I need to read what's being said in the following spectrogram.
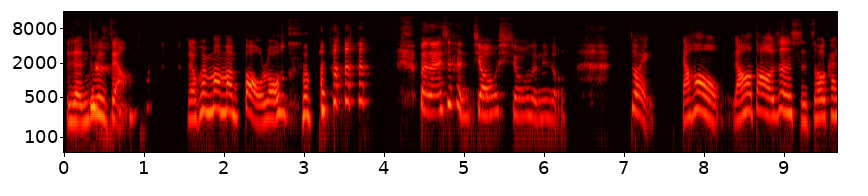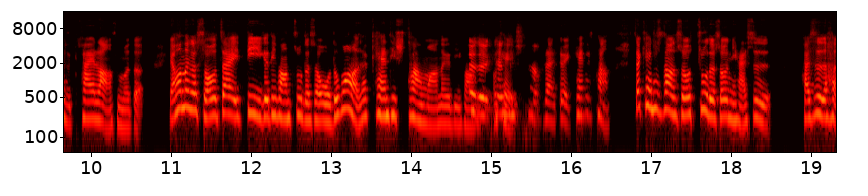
人就是这样，人会慢慢暴露。本来是很娇羞的那种，对。然后，然后到认识之后开始开朗什么的。然后那个时候在第一个地方住的时候，我都忘了在 Kentish Town 吗？那个地方？对对，Kentish Town。对对，Kentish Town。在 Kentish Town 的时候住的时候，你还是还是很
